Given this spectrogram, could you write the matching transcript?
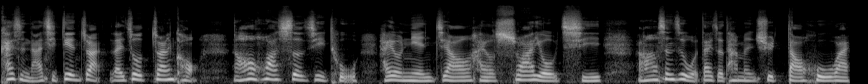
开始拿起电钻来做钻孔，然后画设计图，还有粘胶，还有刷油漆，然后甚至我带着他们去到户外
